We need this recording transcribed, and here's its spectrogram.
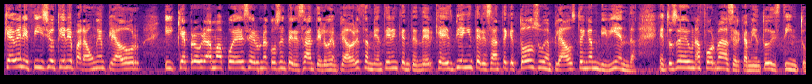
¿Qué beneficio tiene para un empleador y qué programa puede ser una cosa interesante? Los empleadores también tienen que entender que es bien interesante que todos sus empleados tengan vivienda. Entonces es una forma de acercamiento distinto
